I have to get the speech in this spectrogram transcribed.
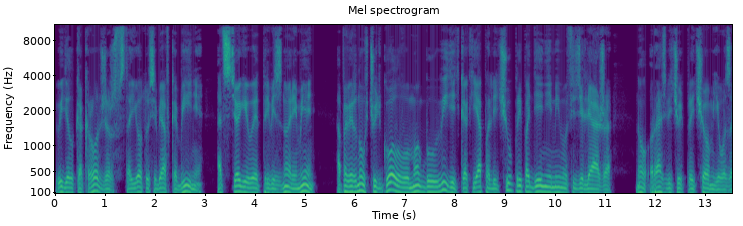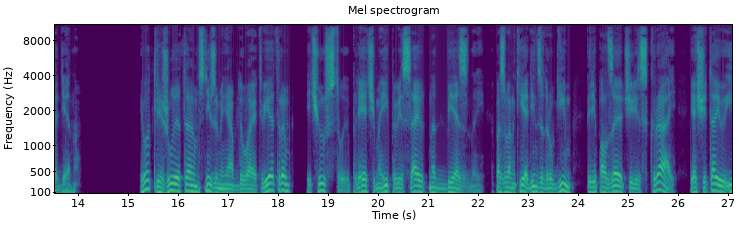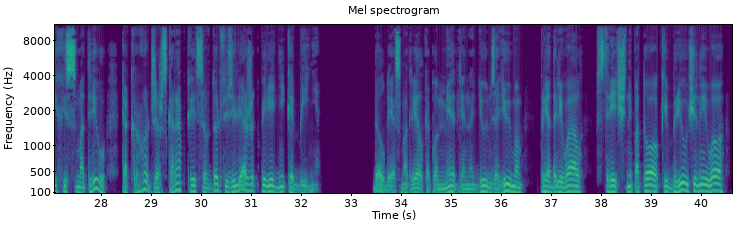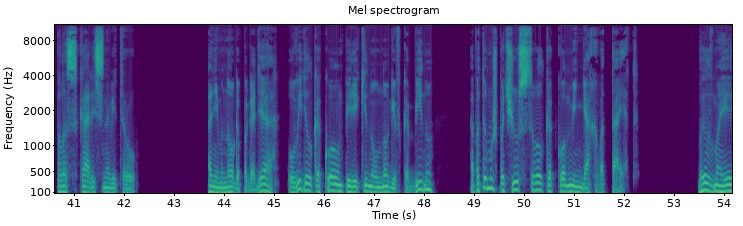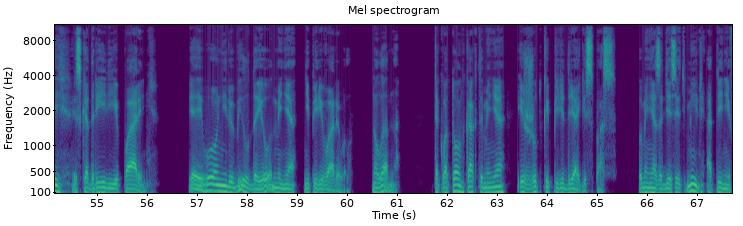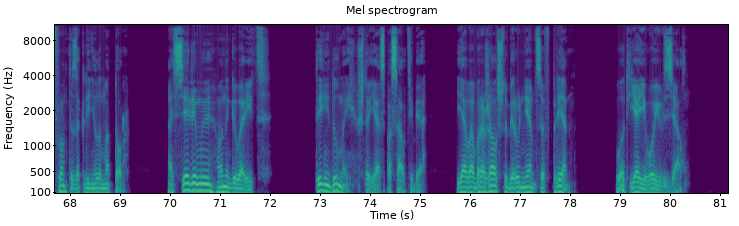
Видел, как Роджерс встает у себя в кабине, отстегивает привязной ремень, а повернув чуть голову, мог бы увидеть, как я полечу при падении мимо фюзеляжа, ну, разве чуть плечом его задену. И вот лежу я там, снизу меня обдувает ветром, и чувствую, плечи мои повисают над бездной, позвонки один за другим переползают через край. Я считаю их и смотрю, как Роджер карабкается вдоль фюзеляжа к передней кабине. Долго я смотрел, как он медленно, дюйм за дюймом, преодолевал встречный поток, и брючины его полоскались на ветру. А немного погодя, увидел, как он перекинул ноги в кабину, а потом уж почувствовал, как он меня хватает. Был в моей эскадрилье парень. Я его не любил, да и он меня не переваривал. Ну ладно. Так вот он как-то меня из жуткой передряги спас. У меня за десять миль от линии фронта заклинило мотор. А сели мы, он и говорит. «Ты не думай, что я спасал тебя. Я воображал, что беру немца в плен. Вот я его и взял».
